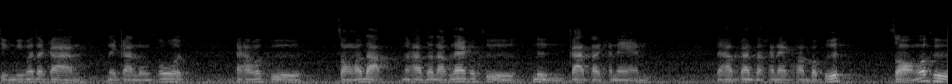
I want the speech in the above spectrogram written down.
จึงมีมาตรการในการลงโทษนะครับก็คือ 2 ระดับนะครับ ระดับแรกก็คือ 1 การตัดคะแนนนะครับ การตัดคะแนนความประพฤติ 2 ก็คือ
